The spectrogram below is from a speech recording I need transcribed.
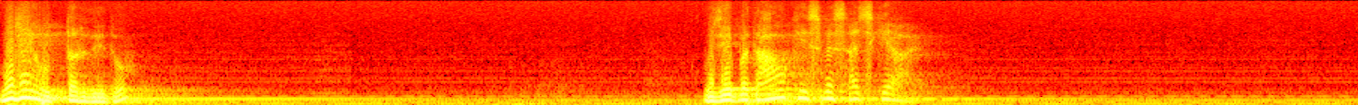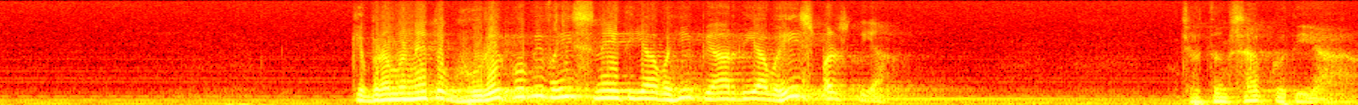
मुझे उत्तर दे दो। मुझे बताओ कि इसमें सच क्या है। कि ब्रह्म ने तो घोड़े को भी वही स्नेह दिया, वही प्यार दिया, वही स्पर्श दिया। जो तुम सबको दिया।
